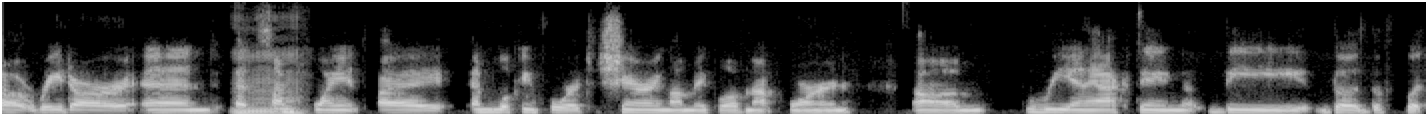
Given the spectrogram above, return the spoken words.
uh, radar and at Mm. some point i am looking forward to sharing on make love not porn um reenacting the the the foot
